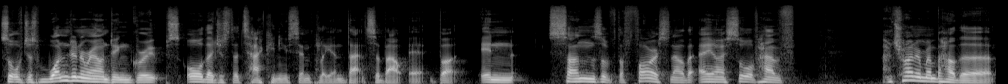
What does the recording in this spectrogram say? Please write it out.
sort of just wandering around in groups or they're just attacking you simply, and that's about it. But in Sons of the Forest now, the AI sort of have. I'm trying to remember how the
